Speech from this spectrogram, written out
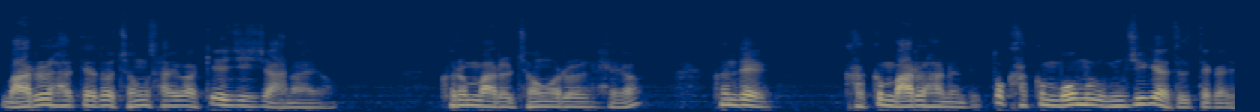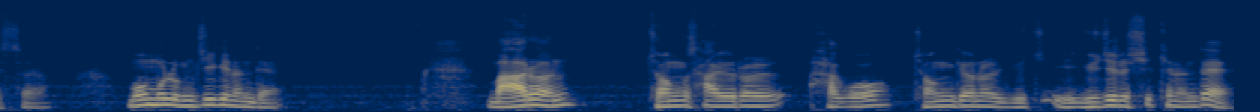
말을 할 때도 정사유가 깨지지 않아요. 그런 말을 정어를 해요. 근데 가끔 말을 하는데 또 가끔 몸을 움직여야 될 때가 있어요. 몸을 움직이는데 말은 정사유를 하고 정견을 유지, 유지 를 시키는데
